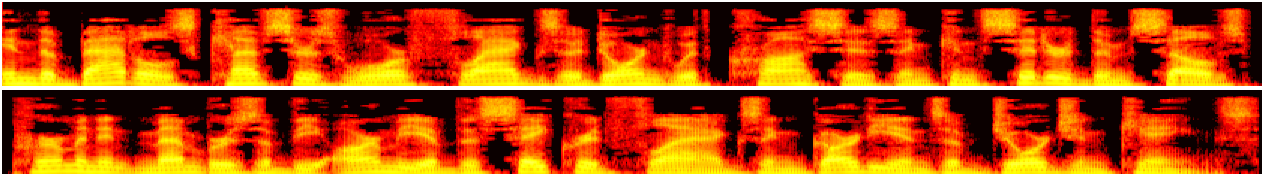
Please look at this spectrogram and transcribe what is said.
In the battles Khevsurs wore flags adorned with crosses and considered themselves permanent members of the army of the sacred flags and guardians of Georgian kings.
